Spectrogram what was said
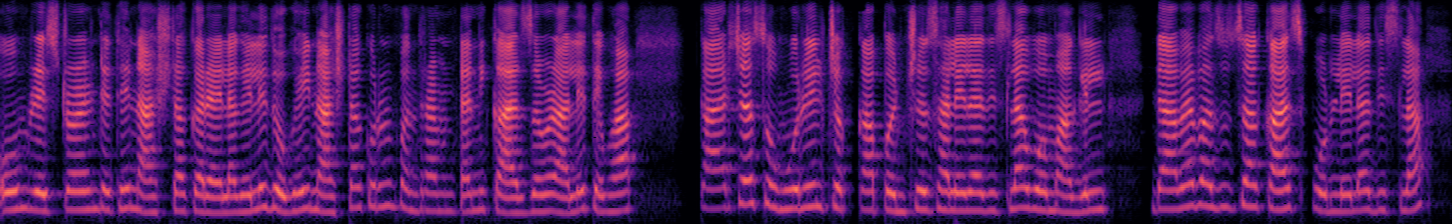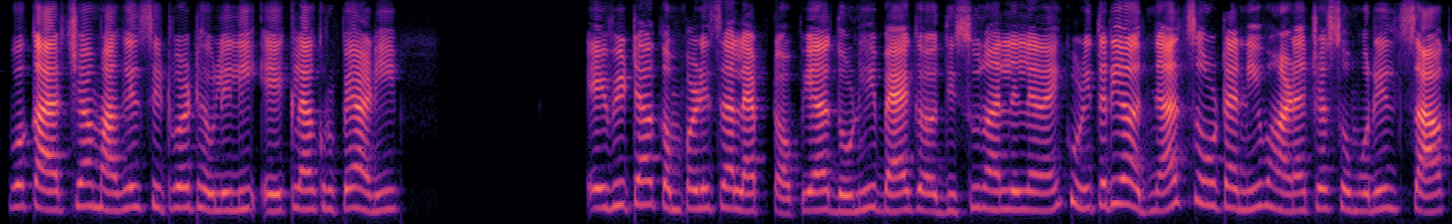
ओम रेस्टॉरंट येथे नाश्ता करायला गेले. दोघेही नाश्ता करून पंधरा मिनिटांनी कारजवळ आले. तेव्हा कारच्या समोरील चक्का पंक्चर झालेला दिसला व मागील डाव्या बाजूचा काच फोडलेला दिसला व कारच्या मागील सीटवर ठेवलेली एक लाख रुपये आणि एव्हिटा कंपनीचा लॅपटॉप या दोन्ही बॅग दिसून आलेल्या नाही कुणीतरी अज्ञात चोरट्यांनी वाहनाच्या समोरील चाक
